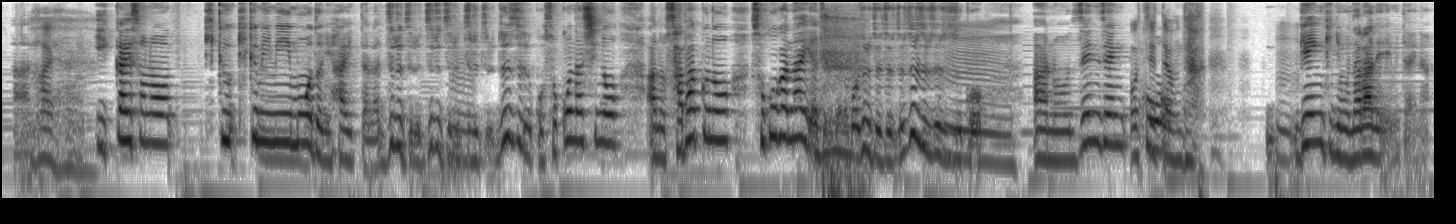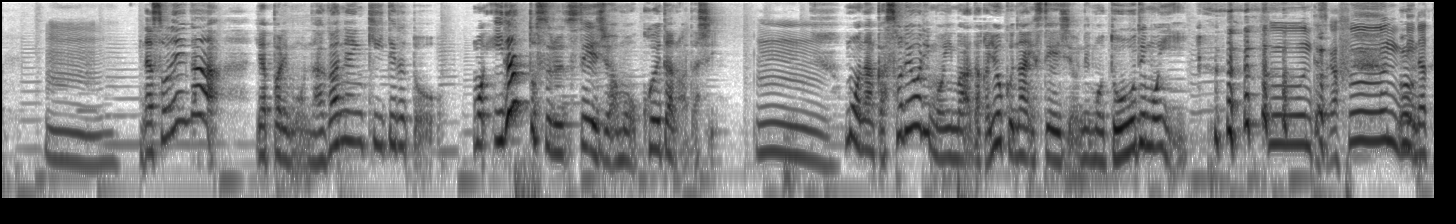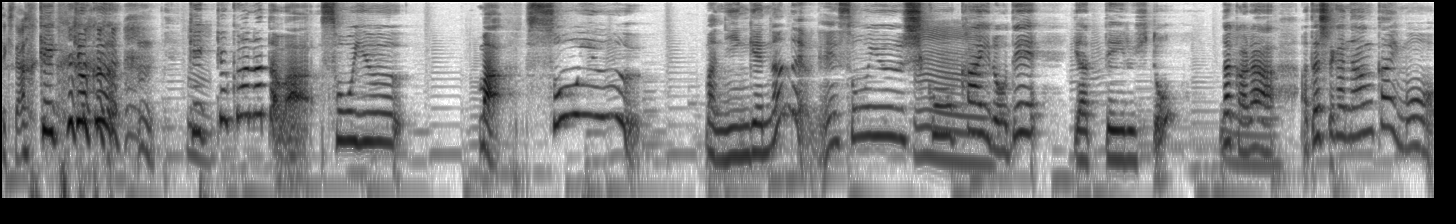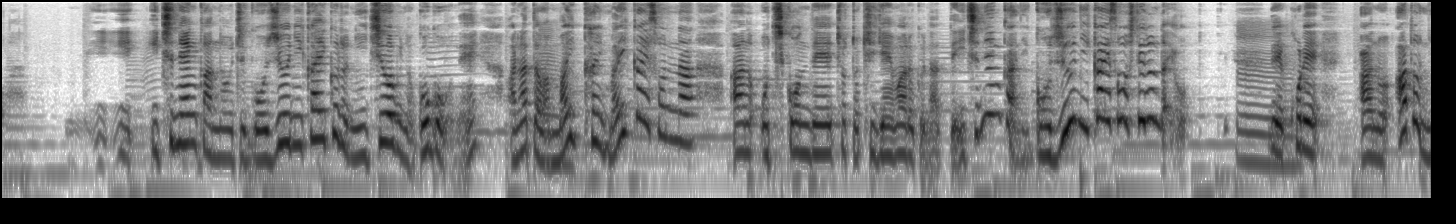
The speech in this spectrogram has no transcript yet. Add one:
あのはいはい一回その聞く聞く耳モードに入ったらズルズルズルズルズルズルズルズルこう底なしのあの砂漠の底がないやつみたいなこうズルズルズルズルズルズルズルこううんあの全然こう落ちちゃうんだ。元気にもならねえみたいなうんそれがやっぱりもう長年聞いてるともうイラッとするステージはもう超えたの私うん。もうなんかそれよりも今だから良くないステージよね。もうどうでもいい。ふーんですがふーんになってきた、結局、うん、結局あなたはそういうまあそういう、まあ、人間なんだよね。そういう思考回路でやっている人。だから、私が何回もい1年間のうち52回来る日曜日の午後をねあなたは毎回毎回そんなあの落ち込んでちょっと機嫌悪くなって1年間に52回そうしてるんだよ。うんでこれあのあと2030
